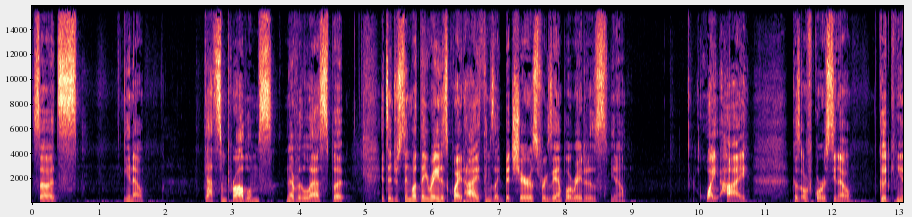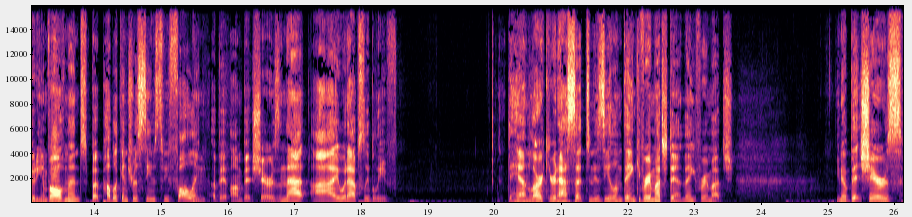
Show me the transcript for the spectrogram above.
So it's, you know, got some problems, nevertheless, but it's interesting what they rate as quite high. Things like BitShares, for example, rated as, you know, quite high. Because, of course, you know, good community involvement, but public interest seems to be falling a bit on BitShares, and that I would absolutely believe. Dan Lark, you're an asset to New Zealand. Thank you very much, Dan. Thank you very much. You know, BitShares,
